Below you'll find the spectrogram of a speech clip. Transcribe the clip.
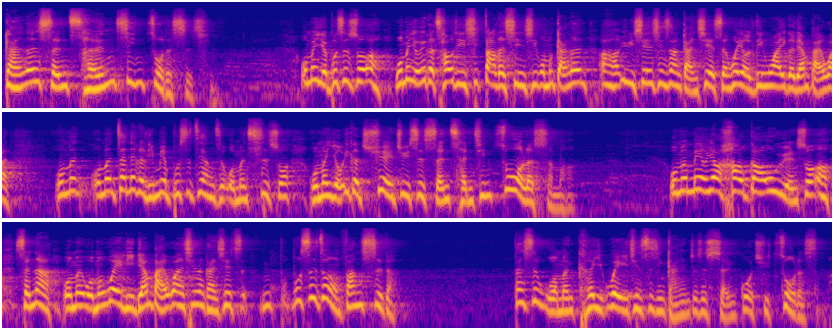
感恩神曾经做的事情。我们也不是说哦，我们有一个超级大的信心，我们感恩啊，预先献上感谢，神会有另外一个两百万。我们我们在那个里面不是这样子，我们是说，我们有一个确据是神曾经做了什么。我们没有要好高骛远，说哦，神啊，我们我们为你两百万献上感谢，是不不是这种方式的。但是我们可以为一件事情感恩，就是神过去做了什么。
